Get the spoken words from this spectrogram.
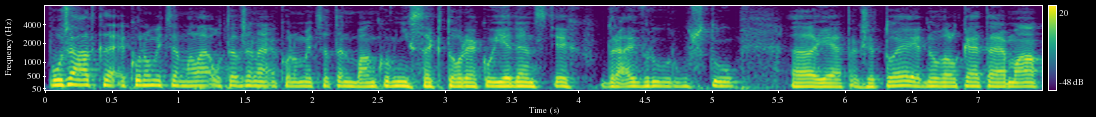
pořád k té ekonomice, malé otevřené ekonomice, ten bankovní sektor jako jeden z těch driverů růstu eh, je. Takže to je jedno velké téma.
